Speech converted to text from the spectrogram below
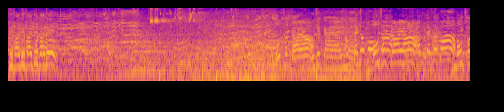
啲！快啲！快啲！快啲！出界啊！冇出界啊！冚定個波！冇出界啊冚定個波！冇出。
